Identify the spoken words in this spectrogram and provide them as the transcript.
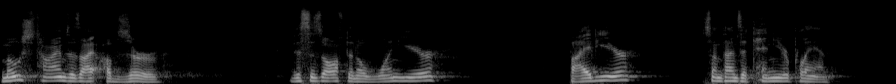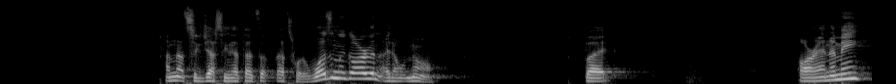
Most times, as I observe, this is often a one year, five year, sometimes a 10 year plan. I'm not suggesting that that's, what it was in the garden. I don't know. But our enemy,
